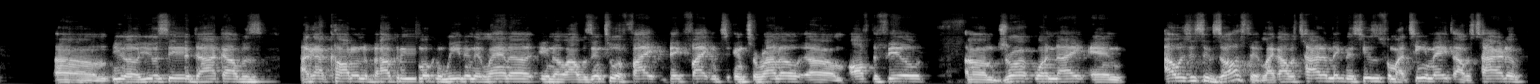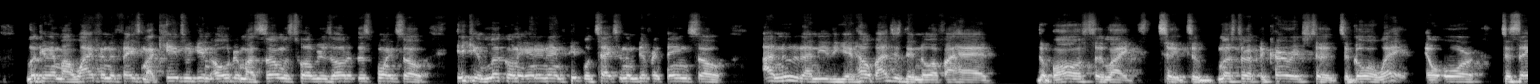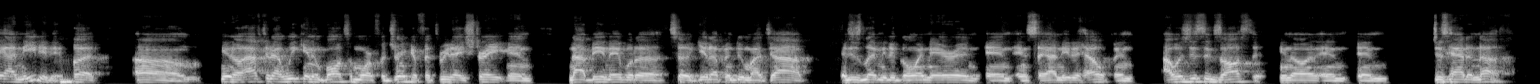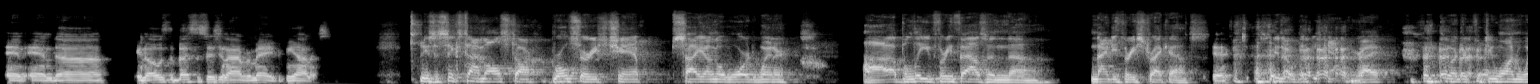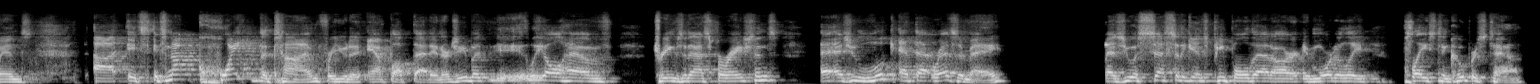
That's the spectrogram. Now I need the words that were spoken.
Um, you know, you'll see the doc. I was, I got caught on the balcony smoking weed in Atlanta. You know, I was into a fight, big fight in, in Toronto, um, off the field um, drunk one night and I was just exhausted. Like I was tired of making excuses for my teammates. I was tired of looking at my wife in the face. My kids were getting older. My son was 12 years old at this point. So he can look on the internet and people texting him different things. So I knew that I needed to get help. I just didn't know if I had the balls to like to to muster up the courage to to go away or, or to say I needed it. But um, you know, after that weekend in Baltimore for drinking for three days straight and not being able to to get up and do my job, it just led me to go in there and, and, and say I needed help. And I was just exhausted, you know, and, and just had enough. And, and, uh, you know, it was the best decision I ever made, to be honest. He's a six-time All-Star, World Series champ, Cy Young Award winner. Uh, I believe 3,093 strikeouts. Yeah. you know, right? 251 wins. Uh, it's it's not quite the time for you to amp up that energy, but we all have dreams and aspirations. As you look at that resume, as you assess it against people that are immortally placed in Cooperstown,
